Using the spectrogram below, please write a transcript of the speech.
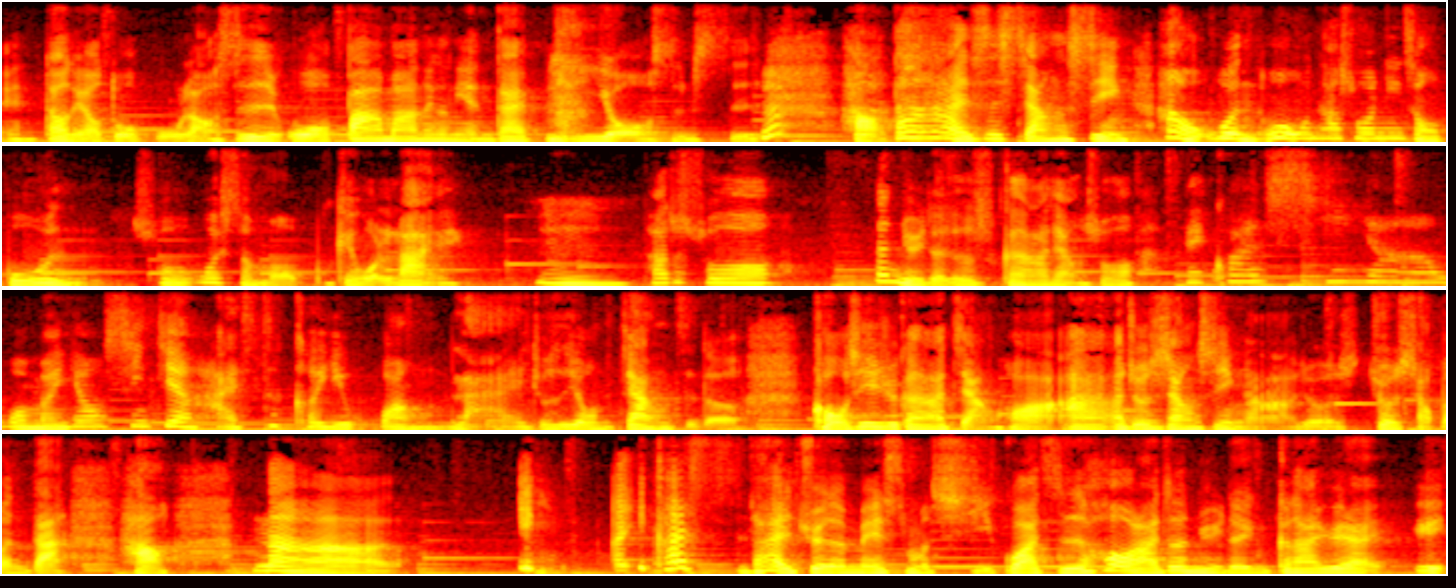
哎，到底要多古老？是我爸妈那个年代笔友是不是？好，但他还是相信，他有问，我有问他说，你怎么不问说为什么不给我 Line？嗯，他就说。那女的就是跟他讲说，没关系呀、啊，我们用信件还是可以往来，就是用这样子的口气去跟他讲话啊啊，就是相信啊，就就是小笨蛋。好，那一啊一开始他还觉得没什么奇怪，只是后来这个女的跟他越来越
